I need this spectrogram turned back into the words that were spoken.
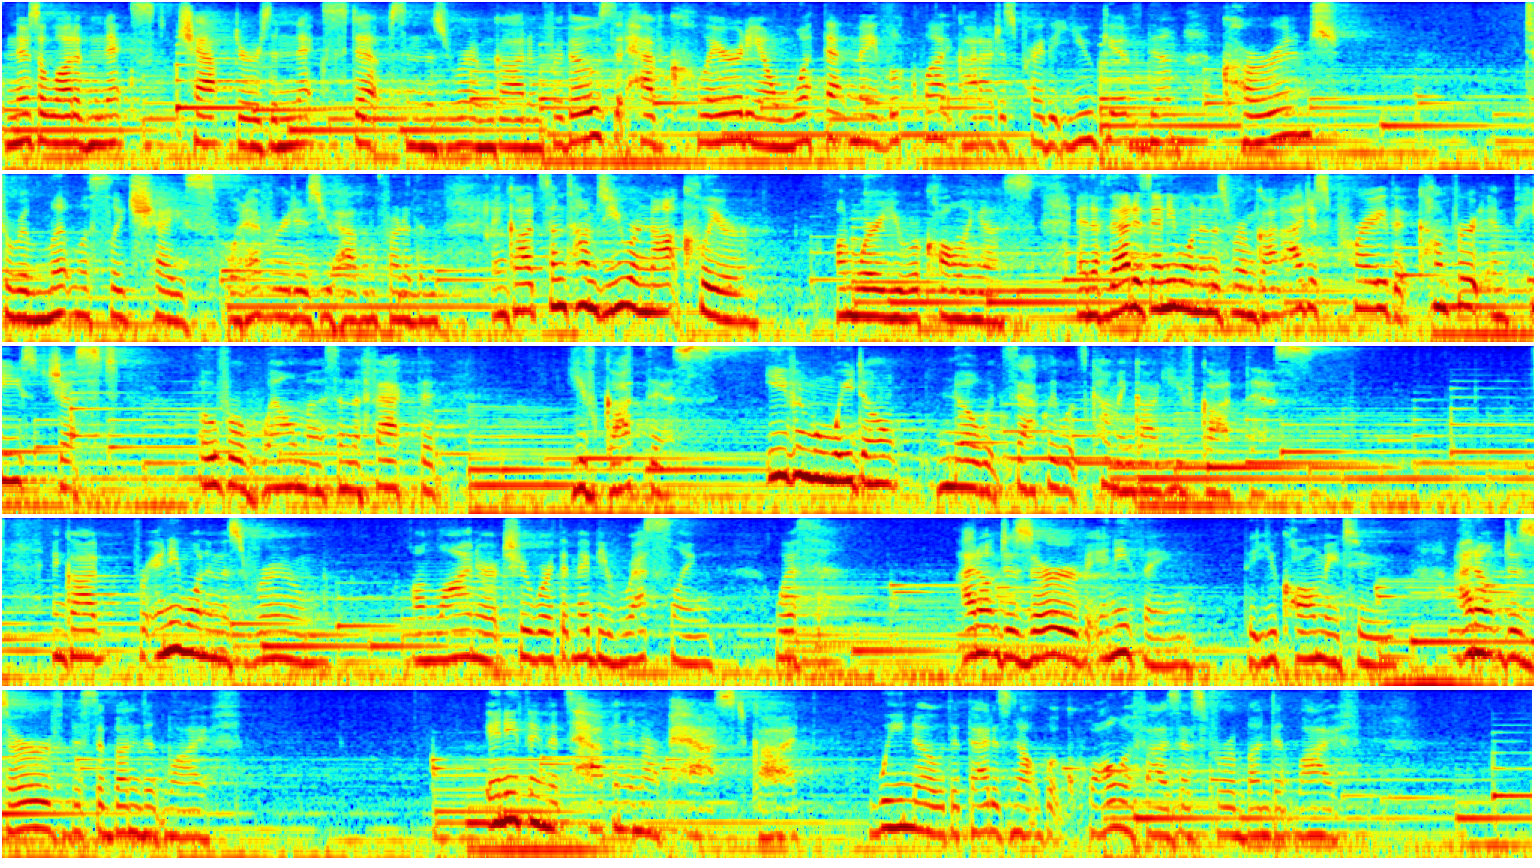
And there's a lot of next chapters and next steps in this room, God. And for those that have clarity on what that may look like, God, I just pray that you give them courage to relentlessly chase whatever it is you have in front of them. And God, sometimes you are not clear on where you were calling us. And if that is anyone in this room, God, I just pray that comfort and peace just overwhelm us in the fact that you've got this. Even when we don't know exactly what's coming, God, you've got this. And God, for anyone in this room, online or at True Worth, that may be wrestling with, I don't deserve anything that you call me to. I don't deserve this abundant life. Anything that's happened in our past, God, we know that that is not what qualifies us for abundant life.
